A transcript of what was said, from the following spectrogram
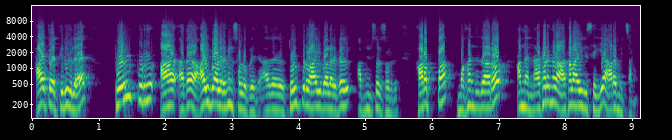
ஆயிரத்தி தொள்ளாயிரத்தி இருபதுல தொல்பொருள் ஆ- அதாவது ஆய்வாளர்கள் சொல்லக்கூடியது. அது தொல்பொருள் ஆய்வாளர்கள் அப்படின்னு சொல்லி சொல்றது. ஹரப்பா மொஹஞ்சதாரோ அந்த நகரங்களை அகலாய்வு செய்ய ஆரம்பிச்சாங்க.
